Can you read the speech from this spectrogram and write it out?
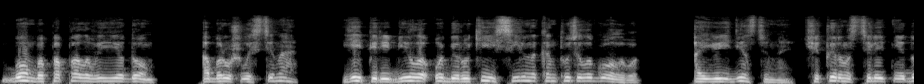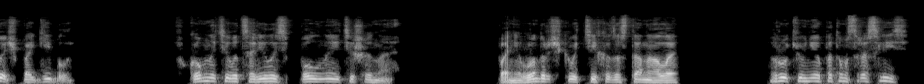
Бомба попала в ее дом. Обрушилась стена. Ей перебила обе руки и сильно контузила голову. А ее единственная, четырнадцатилетняя дочь погибла. В комнате воцарилась полная тишина. Паня Вондрочкова тихо застонала. Руки у нее потом срослись.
